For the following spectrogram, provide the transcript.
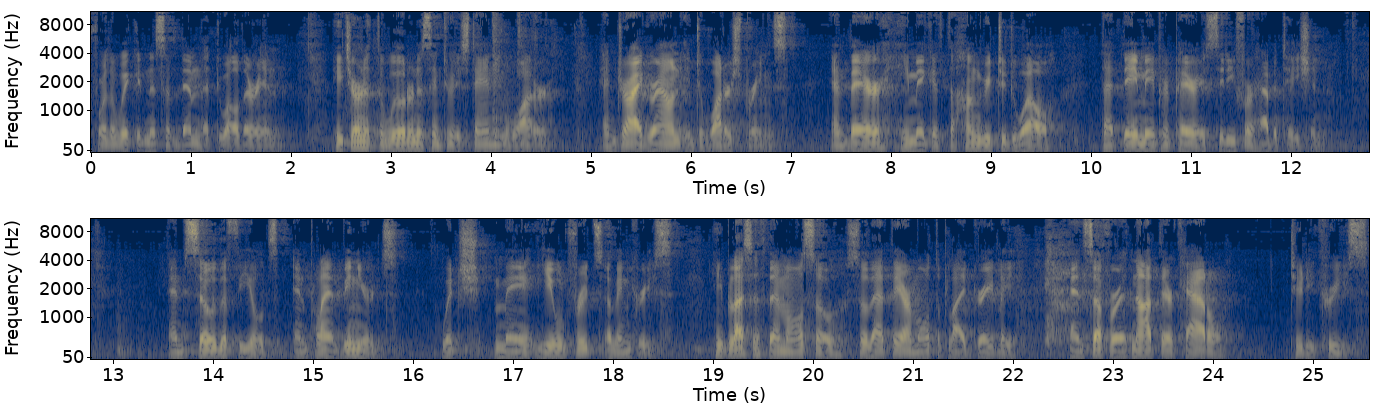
for the wickedness of them that dwell therein. He turneth the wilderness into a standing water, and dry ground into water springs. And there he maketh the hungry to dwell, that they may prepare a city for habitation, and sow the fields, and plant vineyards which may yield fruits of increase. He blesseth them also, so that they are multiplied greatly, and suffereth not their cattle to decrease.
